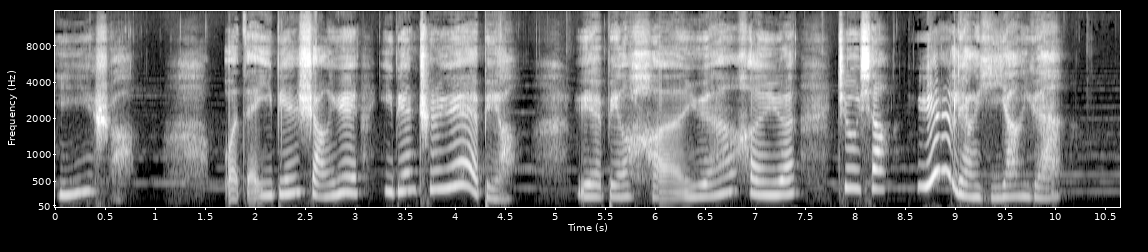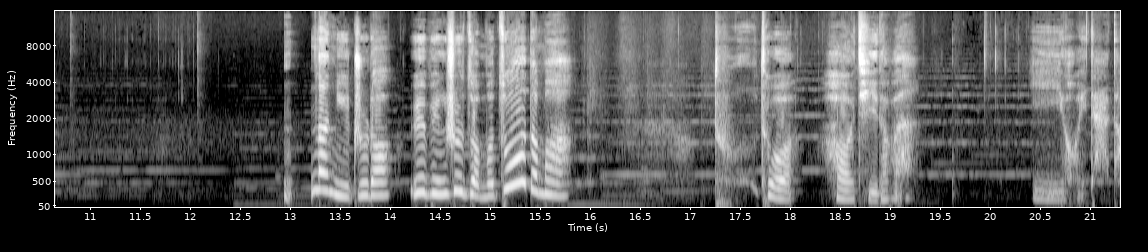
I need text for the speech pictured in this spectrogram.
依依说：“我在一边赏月一边吃月饼，月饼很圆很圆，就像月亮一样圆。”那你知道月饼是怎么做的吗？兔兔好奇的问。依依回答道：“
